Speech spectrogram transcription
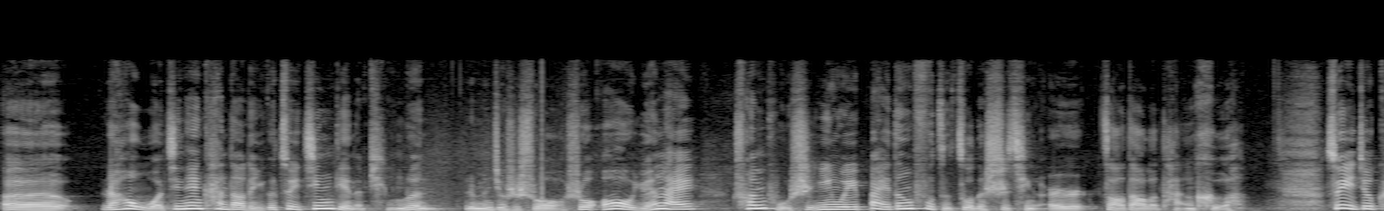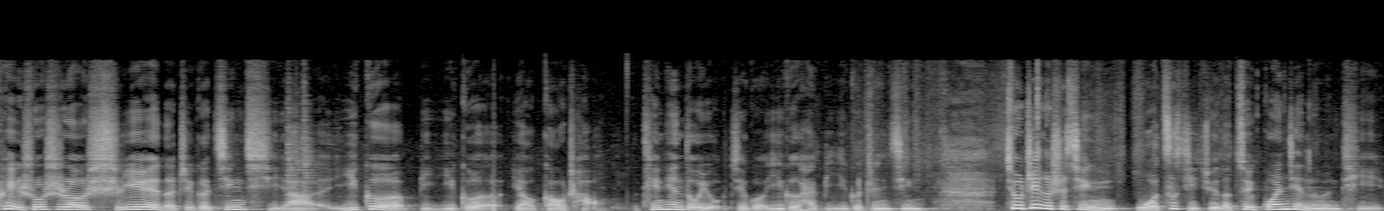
呃，然后我今天看到的一个最经典的评论，人们就是说说哦，原来川普是因为拜登父子做的事情而遭到了弹劾。所以就可以说是说十月的这个惊奇啊，一个比一个要高潮，天天都有，结果一个还比一个震惊。就这个事情，我自己觉得最关键的问题，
